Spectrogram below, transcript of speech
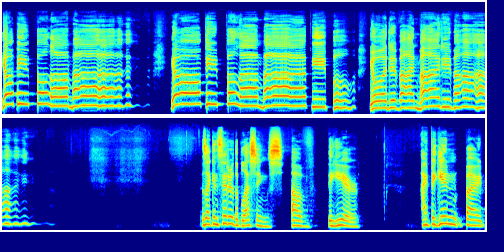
Your people are mine. Your people are my people. You're divine, my divine. As I consider the blessings of the year, I begin by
